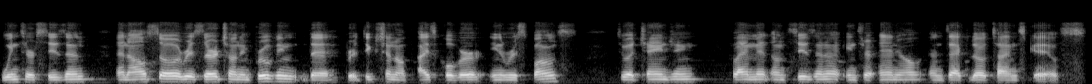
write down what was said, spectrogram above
winter season, and also research on improving the prediction of ice cover in response to a changing climate on seasonal, interannual, and decadal timescales.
